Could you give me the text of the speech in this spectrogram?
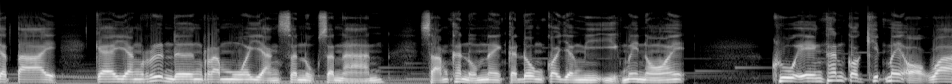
จะตาย แกยังรื่นเริงรำมวยอย่างสนุกสนาน สามขนมในกระด้งก็ยังมีอีกไม่น้อย ครูเองท่านก็คิดไม่ออกว่า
